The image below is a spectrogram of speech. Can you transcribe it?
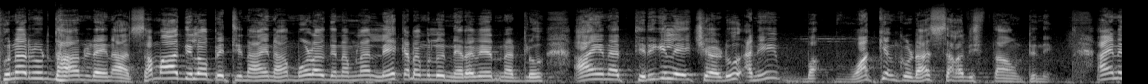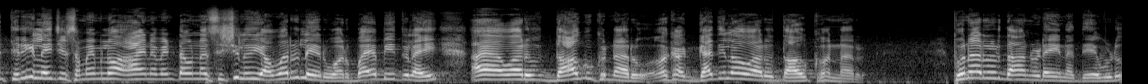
పునరుద్ధానుడైన ఆ సమాధిలో పెట్టిన ఆయన మూడవ దినంలో లేఖనములు నెరవేరినట్లు ఆయన తిరిగి లేచాడు అని బ- వాక్యం కూడా సెలవిస్తూ ఉంటుంది. ఆయన తిరిగి లేచే సమయంలో ఆయన వెంట ఉన్న శిష్యులు ఎవరు లేరు. వారు భయభీతులై వారు దాగుకున్నారు. ఒక గదిలో వారు దాగుకున్నారు. పునరుద్ధానుడైన దేవుడు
